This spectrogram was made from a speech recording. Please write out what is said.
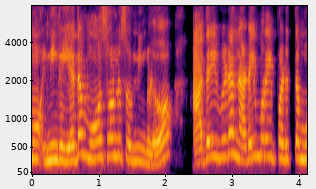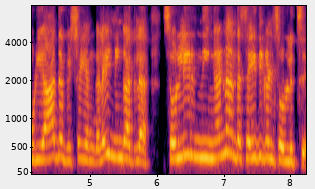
மோ நீங்க எதை மோசம்னு சொன்னீங்களோ அதை விட நடைமுறைப்படுத்த முடியாத விஷயங்களை நீங்க அதுல சொல்லியிருந்தீங்கன்னு அந்த செய்திகள் சொல்லுச்சு.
